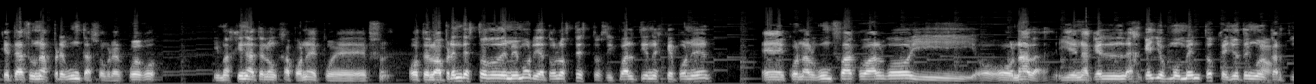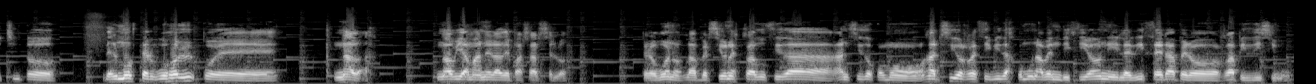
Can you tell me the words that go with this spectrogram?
que te hace unas preguntas sobre el juego. Imagínatelo en japonés, pues o te lo aprendes todo de memoria, todos los textos, y cuál tienes que poner eh, con algún FAQ o algo y, o, o nada. Y en aquel, aquellos momentos que yo tengo el cartuchito del Monster World, pues nada, no había manera de pasárselo. Pero bueno, las versiones traducidas han sido como han sido recibidas como una bendición y le di cera, pero rapidísimo.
